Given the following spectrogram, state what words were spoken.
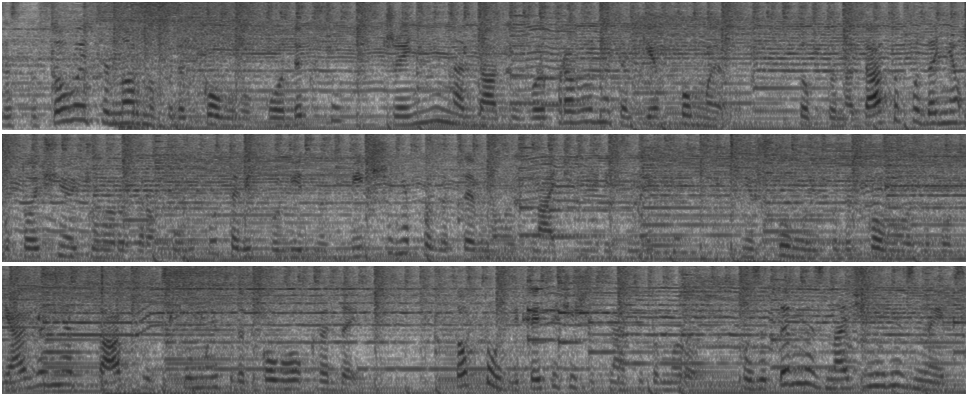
застосовуються норми податкового кодексу, чинні на дату виправлення таких помилок тобто на дату подання уточнюючого розрахунку та відповідно збільшення позитивного значення різниці між сумою податкового зобов'язання та сумою податкового кредиту. Тобто у 2016 році позитивне значення різниці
